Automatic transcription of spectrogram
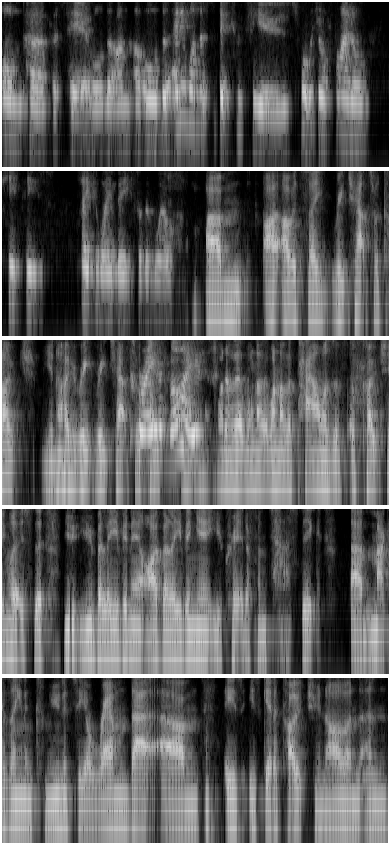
on purpose here, or that I'm, or that anyone that's a bit confused. What would your final key piece takeaway be for them, Will? Um, I, I, would say reach out to a coach. You know, re- reach out to great advice. One of the one of the, one of the powers of, of coaching. Look, it's the you you believe in it. I believe in it. You created a fantastic um, magazine and community around that. Um, is is get a coach. You know, and and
